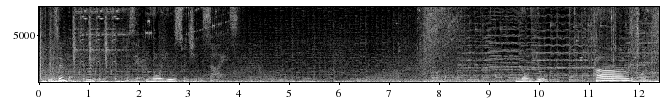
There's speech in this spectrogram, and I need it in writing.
Zimba. three zero. No, you. Switching sides. No, you. Ah, who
